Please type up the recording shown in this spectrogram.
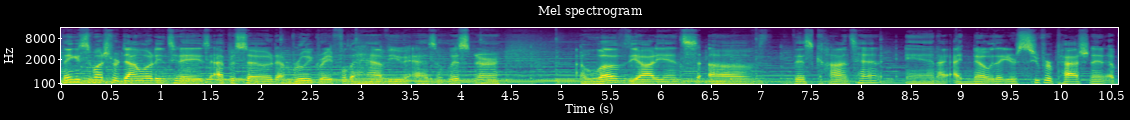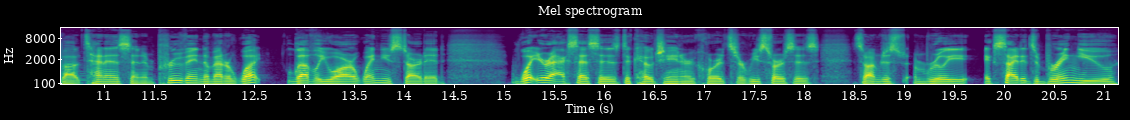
Thank you so much for downloading today's episode. I'm really grateful to have you as a listener. I love the audience of this content, and I, I know that you're super passionate about tennis and improving no matter what level you are, when you started, what your access is to coaching or courts or resources. So I'm just, I'm really excited to bring you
